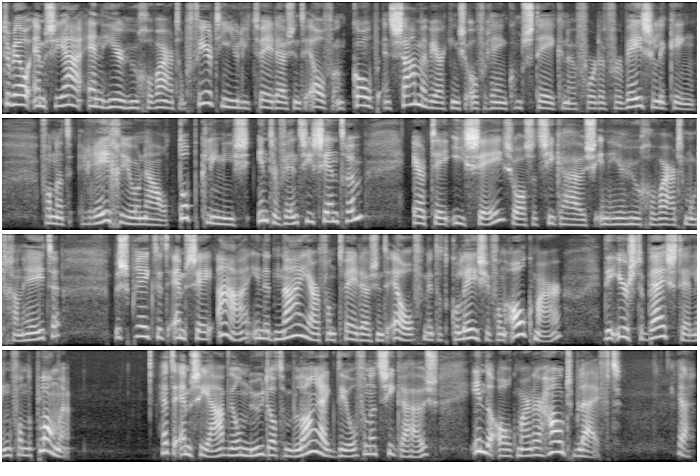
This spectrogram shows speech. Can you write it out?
Terwijl MCA en Heer Hugo Waard op 14 juli 2011 een koop- en samenwerkingsovereenkomst tekenen voor de verwezenlijking van het regionaal topklinisch interventiecentrum, RTIC, zoals het ziekenhuis in Heer Hugo Waard moet gaan heten, bespreekt het MCA in het najaar van 2011 met het college van Alkmaar de eerste bijstelling van de plannen. Het MCA wil nu dat een belangrijk deel van het ziekenhuis in de Alkmaarderhout blijft. Ja,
